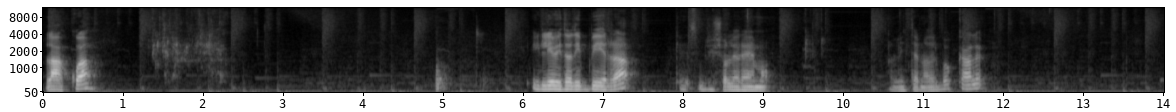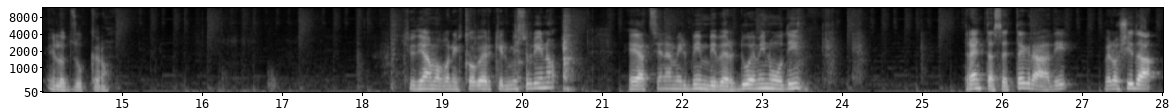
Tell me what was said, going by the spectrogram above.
l'acqua. Il lievito di birra che sbricioleremo all'interno del boccale. E lo zucchero. Chiudiamo con il coperchio il misurino e azioniamo il bimbi per 2 minuti. 37 gradi velocità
